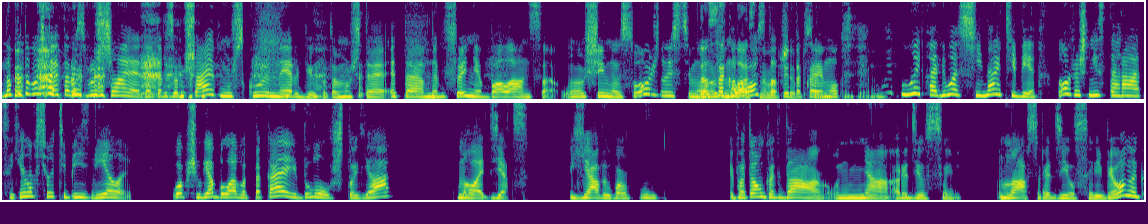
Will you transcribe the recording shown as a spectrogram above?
ну потому что это разрушает, это разрушает мужскую энергию, потому что это нарушение баланса. У мужчины сложность, ему Да, нужен согласна рост, а ты такая ему. Ой, хороший, на тебе, можешь не стараться, я все тебе сделаю. В общем, я была вот такая и думала, что я молодец, я выбору. И потом, когда у меня родился, у нас родился ребенок,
